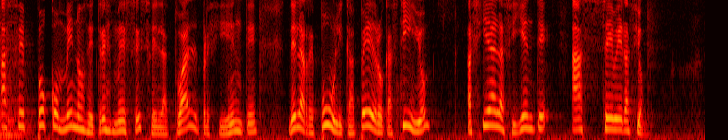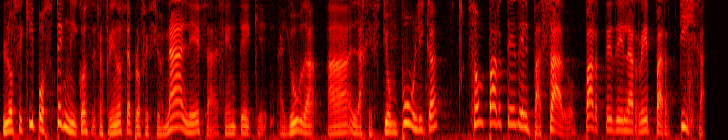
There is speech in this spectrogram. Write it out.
Hace poco menos de tres meses, el actual presidente de la República, Pedro Castillo, hacía la siguiente aseveración. Los equipos técnicos, refiriéndose a profesionales, a gente que ayuda a la gestión pública, son parte del pasado, parte de la repartija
